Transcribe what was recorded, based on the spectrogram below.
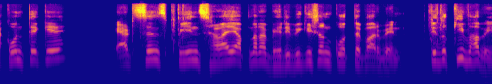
এখন থেকে অ্যাডসেন্স পিন ছাড়াই আপনারা ভেরিফিকেশন করতে পারবেন। কিন্তু কীভাবে?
